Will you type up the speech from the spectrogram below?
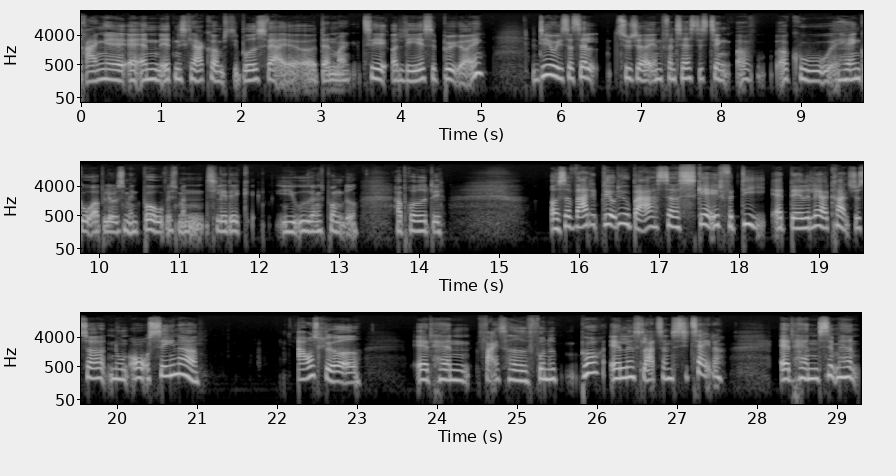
drenge af anden etnisk herkomst i både Sverige og Danmark, til at læse bøger, ikke? Det er jo i sig selv, synes jeg, en fantastisk ting at, at kunne have en god oplevelse med en bog, hvis man slet ikke i udgangspunktet har prøvet det. Og så var det, blev det jo bare så skægt, fordi at David Lærkrans jo så nogle år senere afslørede, at han faktisk havde fundet på alle Slatsans citater. At han simpelthen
